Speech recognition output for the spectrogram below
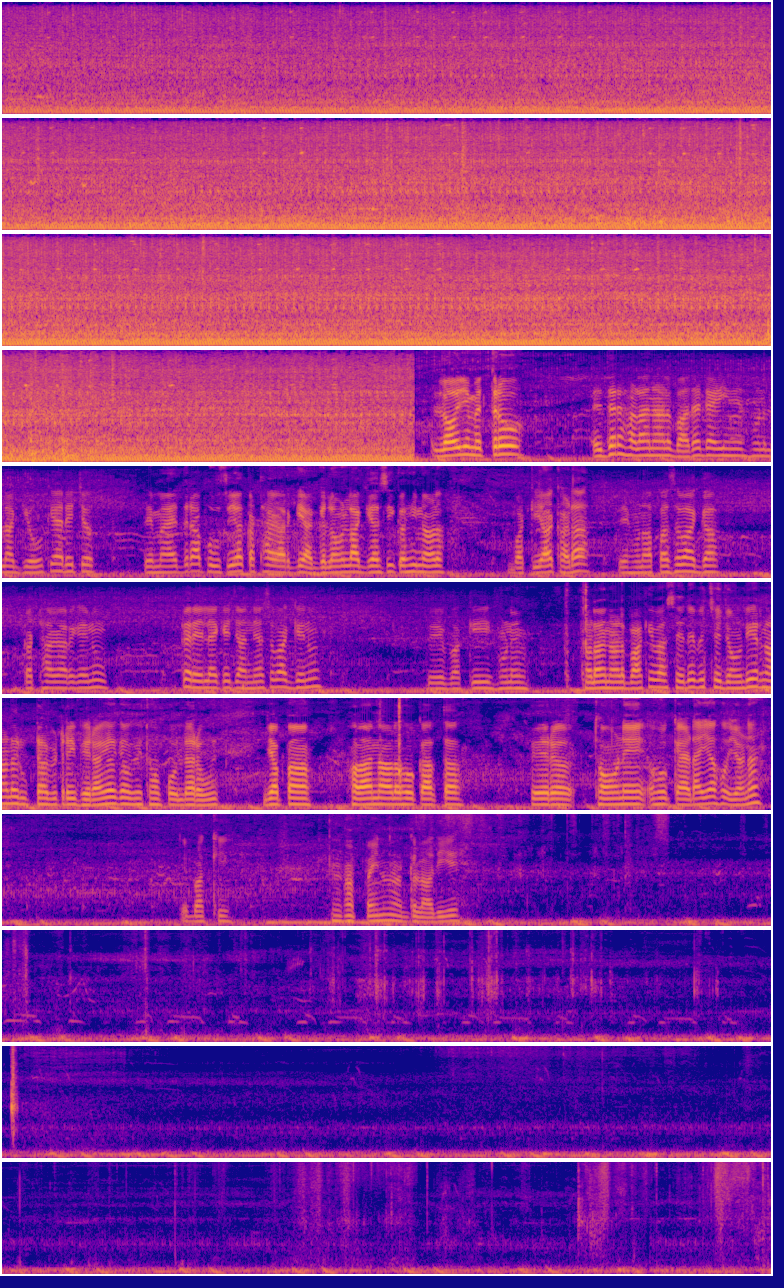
ਲਓ ਜੀ ਮਿੱਤਰੋ, ਇੱਧਰ ਹਲਾ ਨਾਲ ਵਾਦਾ ਡੈਡੀ ਨੇ ਹੁਣ ਲੱਗ ਗਏ ਉਹ ਕਿਆਰੇ ਚ, ਤੇ ਮੈਂ ਇੱਧਰ ਆ ਫੂਸ ਫੂਸਿਆ ਇਕੱਠਾ ਕਰਕੇ ਅੱਗ ਲਾਉਣ ਲੱਗ ਗਿਆ ਸੀ ਕਹੀ ਨਾਲ। ਬਾਕੀ ਆ ਖੜਾ, ਤੇ ਹੁਣ ਆਪਾਂ ਸੁਹਾਗਾ ਇਕੱਠਾ ਕਰਕੇ ਇਹਨੂੰ ਘਰੇ ਲੈ ਕੇ ਜਾਂਦੇ ਆ ਸੁਹਾਗੇ ਨੂੰ। ਤੇ ਬਾਕੀ ਹੁਣ ਹਲਾ ਨਾਲ ਬਾਹ ਕੇ ਬਸ ਇਹਦੇ ਪਿੱਛੇ ਜੌਂਡੀਅਰ ਨਾਲ ਰੂਟਾ ਬਿਟਰੀ ਫੇਰਾਂਗੇ ਕਿਉਂਕਿ ਇਥੋਂ ਪੋਲਾ ਰਹੂ। ਜੇ ਆਪਾਂ ਹਲਾ ਨਾਲ ਉਹ ਕਰਤਾ, ਫਿਰ ਥੋਣੇ ਉਹ ਕੈੜਾ ਜਿਹਾ ਹੋ ਜਾਣਾ। ਤੇ ਬਾਕੀ ਹੁਣ ਆਪਾਂ ਇਹਨੂੰ ਅੱਗ ਲਾ ਦਈਏ।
